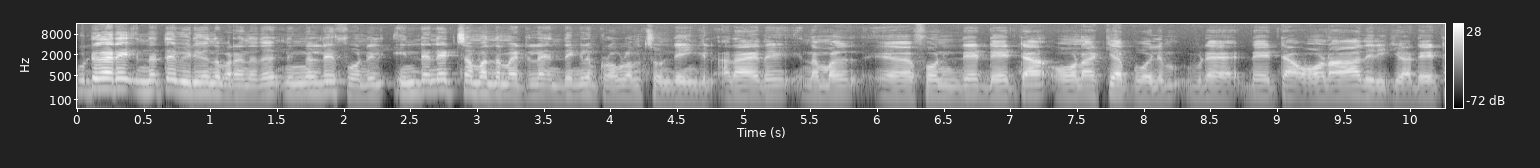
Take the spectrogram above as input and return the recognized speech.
കൂട്ടുകാരെ ഇന്നത്തെ വീഡിയോ എന്ന് പറയുന്നത് നിങ്ങളുടെ ഫോണിൽ ഇന്റർനെറ്റ് സംബന്ധമായിട്ടുള്ള എന്തെങ്കിലും പ്രോബ്ലംസ് ഉണ്ടെങ്കിൽ അതായത് നമ്മൾ ഫോണിന്റെ ഡേറ്റ ഓണാക്കിയാൽ പോലും ഇവിടെ ഡേറ്റ ഓണാകാതിരിക്കുക ഡേറ്റ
